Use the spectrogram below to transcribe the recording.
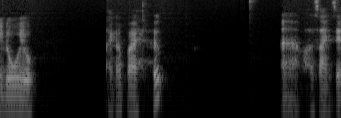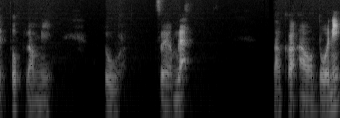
มีรูอยู่ ใส่เข้าไปฮึบอ่าพอใส่เสร็จปุ๊บเรามีรูเสริมแล้วเราก็เอาตัวนี้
